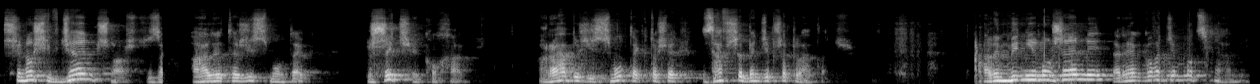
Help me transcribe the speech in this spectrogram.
przynosi wdzięczność, ale też i smutek. Życie, kochani. Radość i smutek to się zawsze będzie przeplatać. Ale my nie możemy reagować emocjami.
